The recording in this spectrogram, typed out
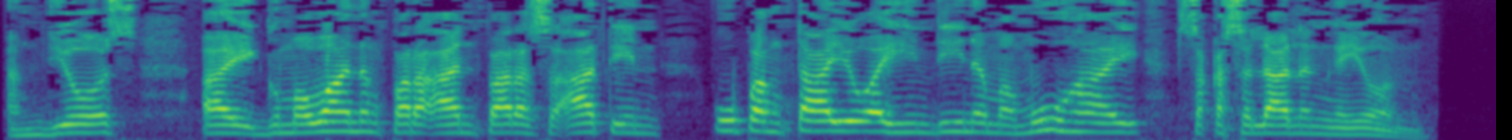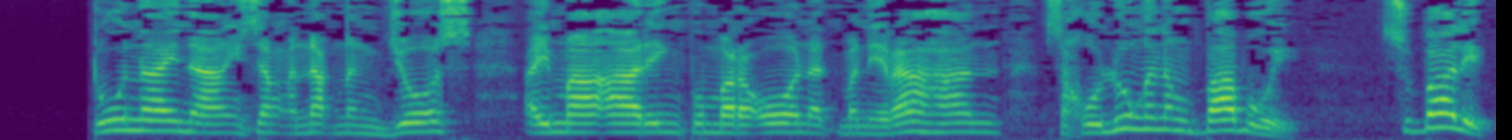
Ang Diyos ay gumawa ng paraan para sa atin upang tayo ay hindi na mamuhay sa kasalanan ngayon. Tunay na ang isang anak ng Diyos ay maaaring pumaraon at manirahan sa kulungan ng baboy, subalit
